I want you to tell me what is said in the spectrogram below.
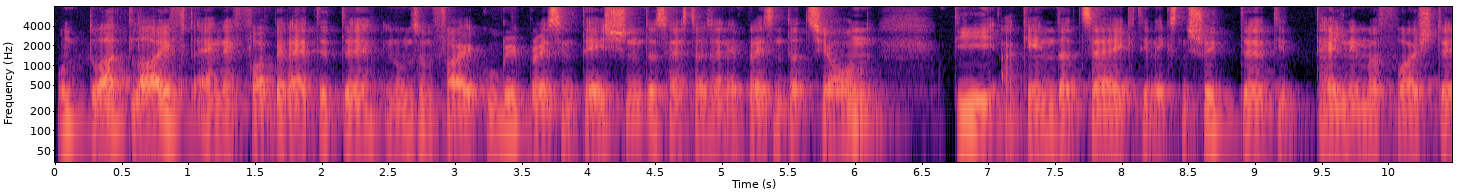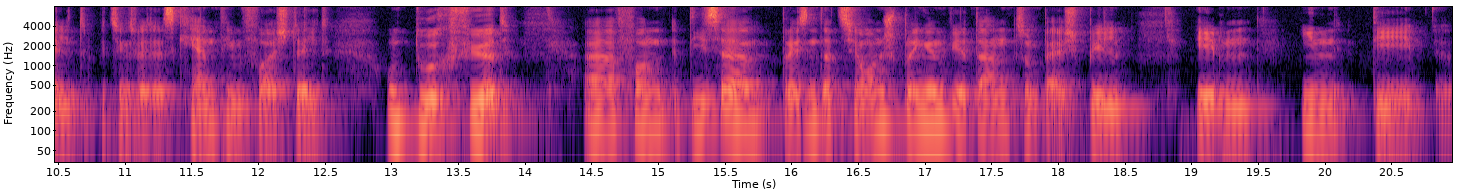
und dort läuft eine vorbereitete, in unserem Fall Google Presentation, das heißt also eine Präsentation, die Agenda zeigt, die nächsten Schritte, die Teilnehmer vorstellt, beziehungsweise das Kernteam vorstellt und durchführt. Äh, von dieser Präsentation springen wir dann zum Beispiel eben in die äh,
